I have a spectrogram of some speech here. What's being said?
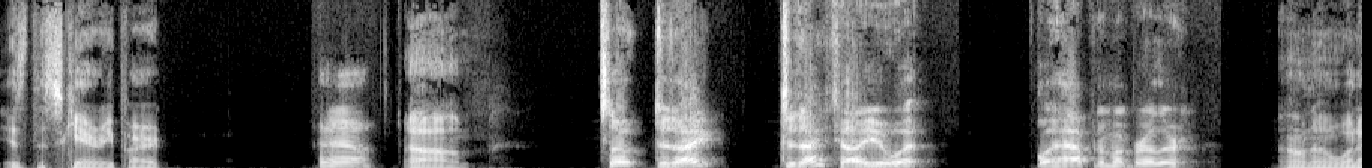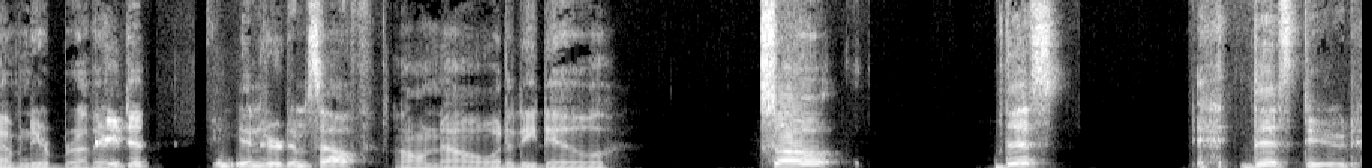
is the scary part. yeah. Um, So did I did I tell you what what happened to my brother? oh no, what happened to your brother? He did he injured himself. Oh no, what did he do? So this this dude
